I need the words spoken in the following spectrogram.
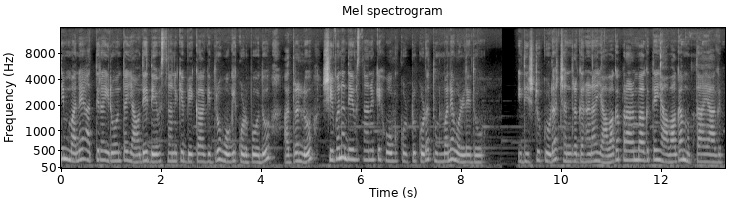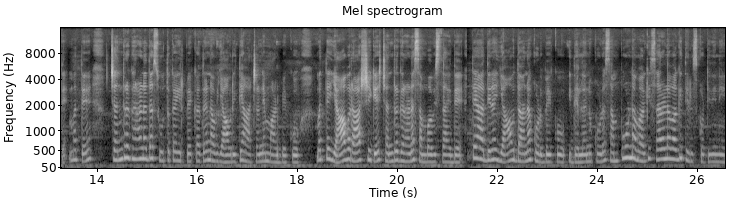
ನಿಮ್ಮ ಮನೆ ಹತ್ತಿರ ಇರುವಂಥ ಯಾವುದೇ ದೇವಸ್ಥಾನಕ್ಕೆ ಬೇಕಾಗಿದ್ದರೂ ಹೋಗಿ ಕೊಡ್ಬೋದು. ಅದರಲ್ಲೂ ಶಿವನ ದೇವಸ್ಥಾನಕ್ಕೆ ಹೋಗಿ ಕೊಟ್ಟರು ಕೂಡ ತುಂಬಾ ಒಳ್ಳೆಯದು ಇದಿಷ್ಟು ಕೂಡ ಚಂದ್ರಗ್ರಹಣ ಯಾವಾಗ ಪ್ರಾರಂಭ ಆಗುತ್ತೆ, ಯಾವಾಗ ಮುಕ್ತಾಯ ಆಗುತ್ತೆ. ಮತ್ತು ಚಂದ್ರಗ್ರಹಣದ ಸೂತಕ ಇರಬೇಕಾದ್ರೆ ನಾವು ಯಾವ ರೀತಿ ಆಚರಣೆ ಮಾಡಬೇಕು, ಮತ್ತು ಯಾವ ರಾಶಿಗೆ ಚಂದ್ರಗ್ರಹಣ ಸಂಭವಿಸ್ತಾ ಇದೆ, ಮತ್ತು ಆ ದಿನ ಯಾವ ದಾನ ಕೊಡಬೇಕು, ಇದೆಲ್ಲನೂ ಕೂಡ ಸಂಪೂರ್ಣವಾಗಿ ಸರಳವಾಗಿ ತಿಳಿಸ್ಕೊಟ್ಟಿದ್ದೀನಿ.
